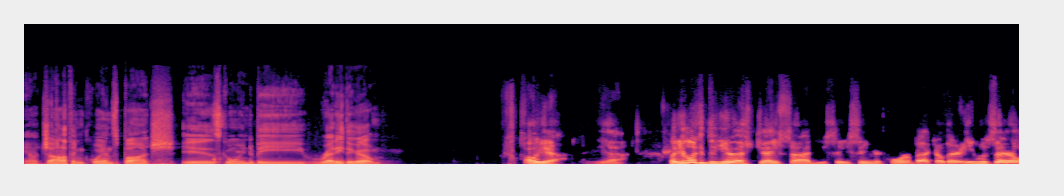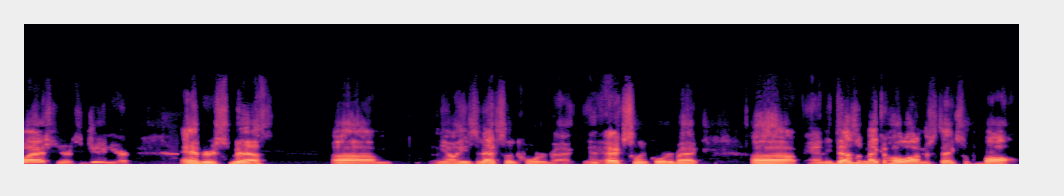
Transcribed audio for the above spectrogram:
You know, Jonathan Quinn's bunch is going to be ready to go. Oh yeah, yeah. But you look at the USJ side, you see senior quarterback over there. He was there last year as a junior, Andrew Smith. Um, you know, he's an excellent quarterback, an excellent quarterback, uh, and he doesn't make a whole lot of mistakes with the ball.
